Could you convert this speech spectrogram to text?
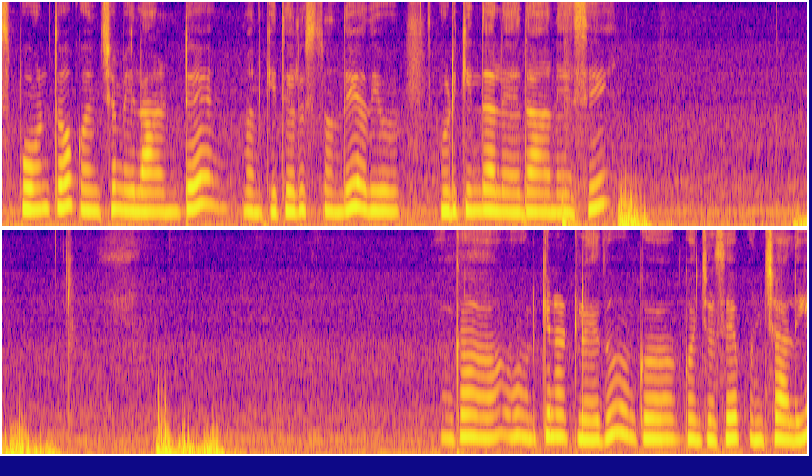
స్పూన్తో కొంచెం ఇలా అంటే మనకి తెలుస్తుంది అది ఉడికిందా లేదా అనేసి. ఇంకా ఉడికినట్లేదు ఇంకో కొంచెంసేపు ఉంచాలి.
